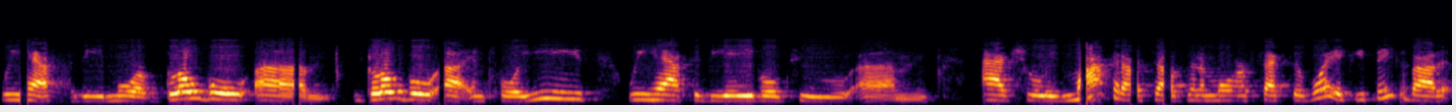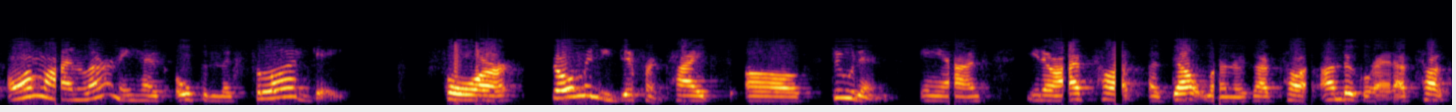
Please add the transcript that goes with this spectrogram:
We have to be more global um, global uh, employees. We have to be able to um, actually market ourselves in a more effective way. If you think about it, online learning has opened the floodgate for so many different types of students. And, you know, I've taught adult learners, I've taught undergrad, I've taught,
